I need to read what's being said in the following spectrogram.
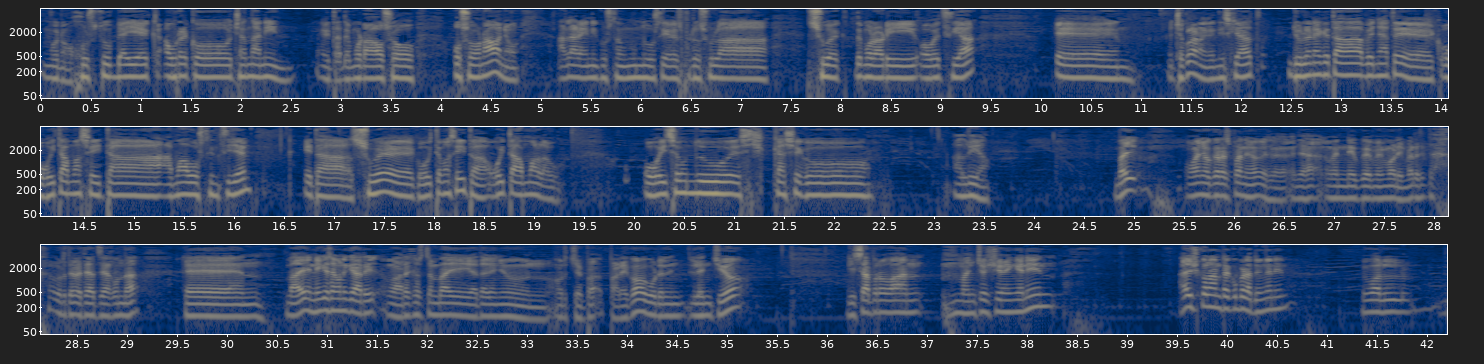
bueno, justu behaiek aurreko txandanin, eta demora oso oso ona, baina alaren ikusten mundu guztiak espero zula zuek demora hori hobetzia. E, etxeko lanak endizkiat, Julenek eta Beñatek hogeita amasei eta ama bostintzien, eta zuek hogeita amasei eta hogeita amalau. Hogei segundu eskaseko aldia. Bai, oain okerra espanio, ja, oen neuke memori, berdita, urte bete atzea gunda. En, bai, nik esango nik harri, ba, harri jazten bai eta genuen hortxe pa, pareko, gure len- lentsio. Giza proban mantxoxio ingenin. Aiskolan rekuperatu ingenin. Igual,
